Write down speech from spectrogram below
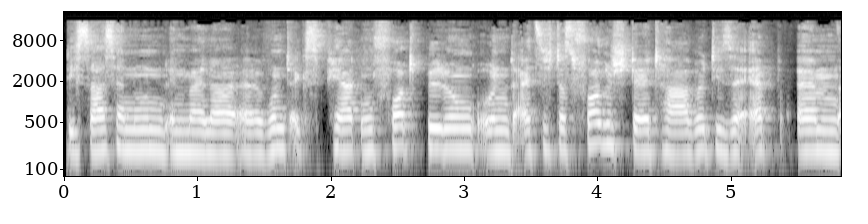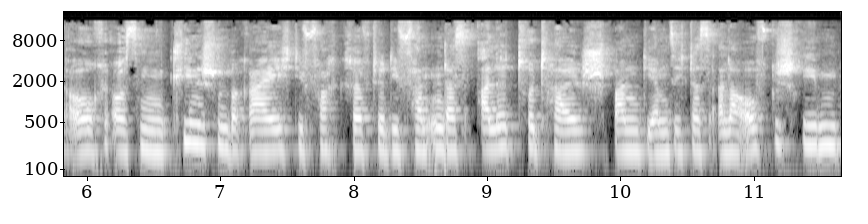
Ich saß ja nun in meiner äh, Wundexperten-Fortbildung und als ich das vorgestellt habe, diese App, ähm, auch aus dem klinischen Bereich, die Fachkräfte, die fanden das alle total spannend. Die haben sich das alle aufgeschrieben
